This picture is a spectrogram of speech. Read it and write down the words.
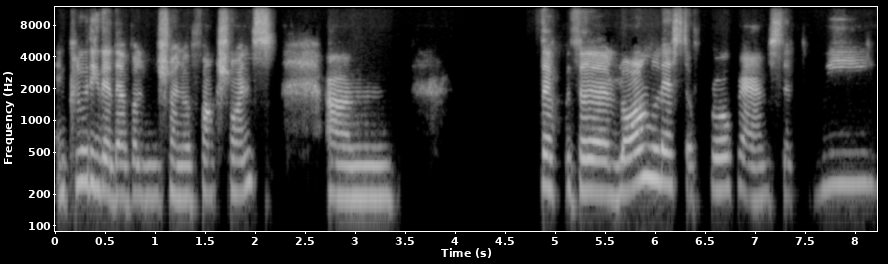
including the devolution of functions, um, the, the long list of programs that we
